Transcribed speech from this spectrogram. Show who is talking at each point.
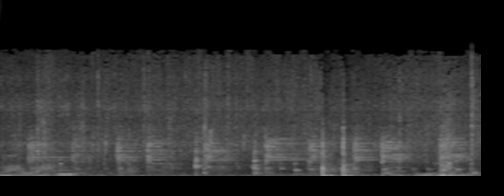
Speaker 1: bawang, ating garlic,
